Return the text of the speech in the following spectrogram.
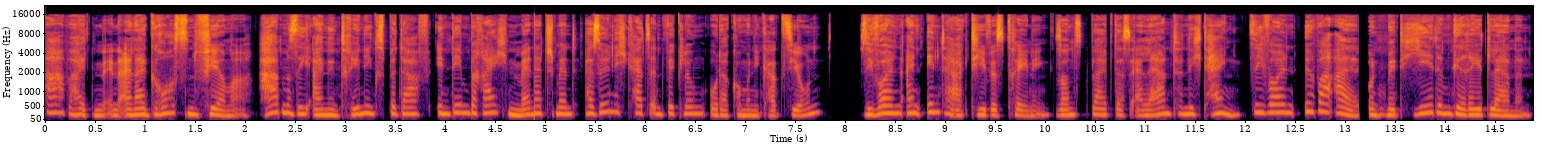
arbeiten in einer großen Firma. Haben Sie einen Trainingsbedarf in den Bereichen Management, Persönlichkeitsentwicklung oder Kommunikation? Sie wollen ein interaktives Training, sonst bleibt das Erlernte nicht hängen. Sie wollen überall und mit jedem Gerät lernen.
